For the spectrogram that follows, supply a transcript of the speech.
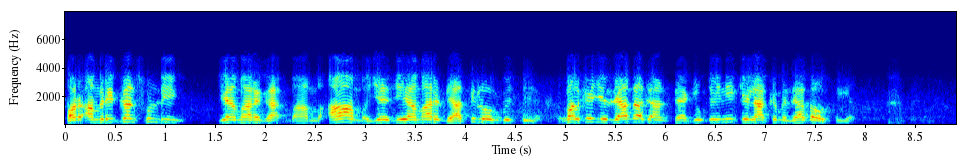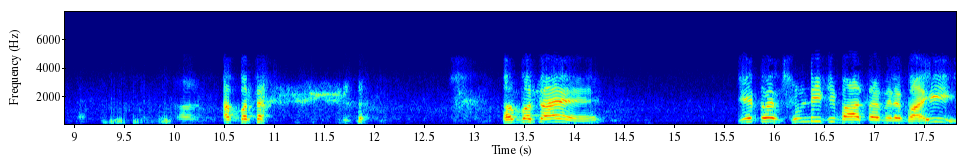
اور امریکن سنڈی، یہ ہمارے عام، یہ یہ ہمارے دیہاتی لوگ بھی تھی، بلکہ یہ زیادہ جانتے ہیں، کیونکہ انہی کے علاقے میں زیادہ ہوتی ہے۔ اب بتا اب بتائیں، یہ تو ایک سنڈی کی بات ہے میرے بھائی۔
